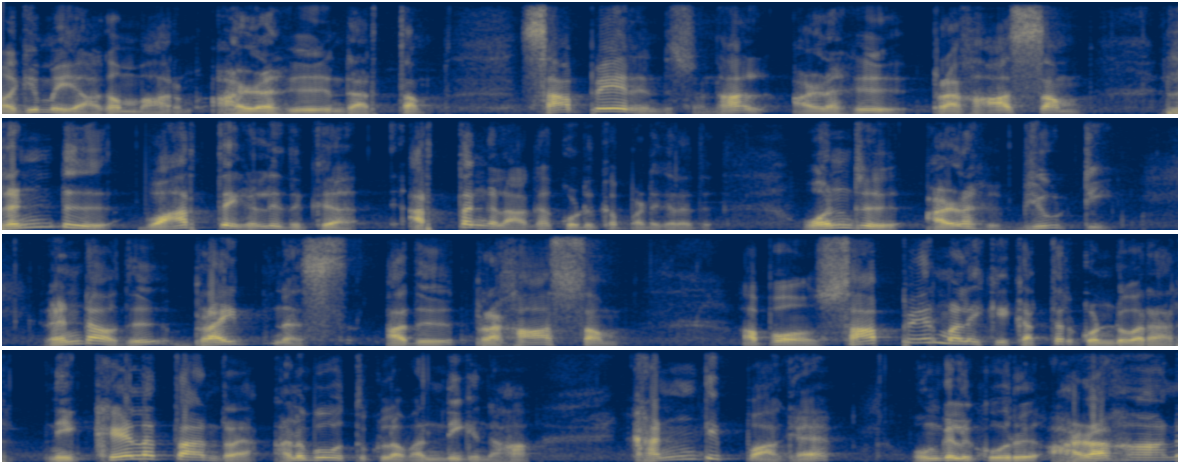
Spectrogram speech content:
மகிமையாக மாறும். அழகு என்ற அர்த்தம். சாப்பேர் என்று சொன்னால் அழகு பிரகாசம் ரெண்டு வார்த்தைகள் இதுக்கு அர்த்தங்களாக கொடுக்கப்படுகிறது. ஒன்று அழகு பியூட்டி ரெண்டாவது பிரைட்னஸ் அது பிரகாசம். அப்போது சாப்பேர் மலைக்கு கத்தர் கொண்டு வரார். நீ கேளத்தான்ற அனுபவத்துக்குள்ளே வந்தீங்கன்னா கண்டிப்பாக உங்களுக்கு ஒரு அழகான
